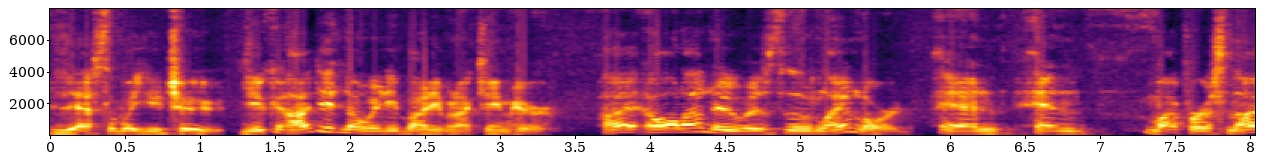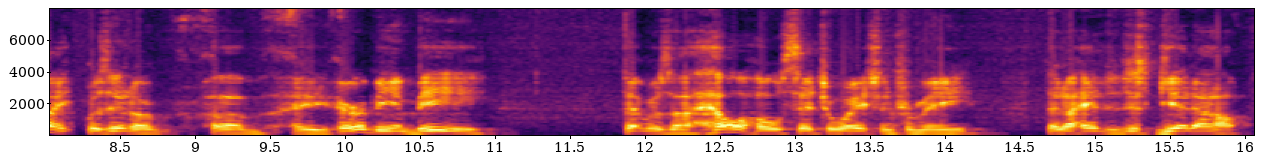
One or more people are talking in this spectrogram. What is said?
that's the way you choose. You can. I didn't know anybody when I came here. I all I knew was the landlord, and and my first night was in a a, a Airbnb that was a hellhole situation for me that I had to just get out,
